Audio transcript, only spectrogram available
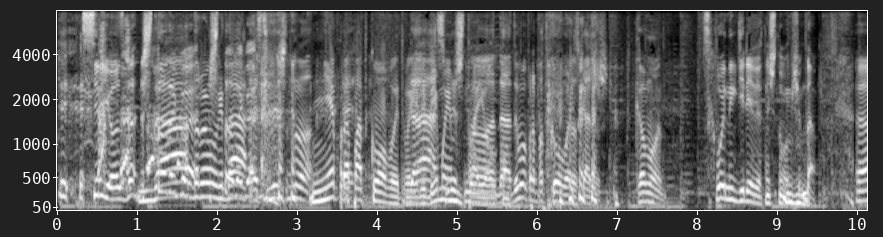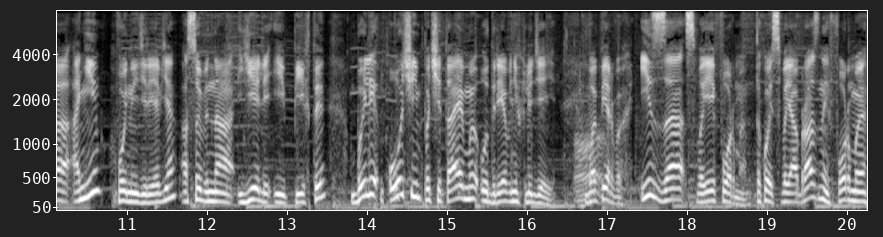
Серьезно? Что такое? друг, Что да. такое? Смешно. Не про подковы твои Да, любимые смешно, да. Думаю, про подковы расскажешь. Come on. С хвойных деревьев начну, в общем, да. Э, Они, хвойные деревья, особенно ели и пихты, были очень почитаемы у древних людей. Во-первых, из-за своей формы, такой своеобразной формы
